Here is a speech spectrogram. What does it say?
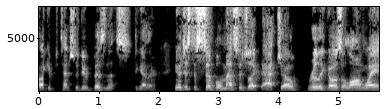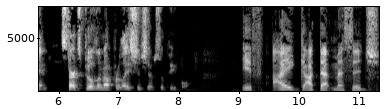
uh, I could potentially do business together. You know, just a simple message like that, Joe, really goes a long way and starts building up relationships with people if I got that message,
